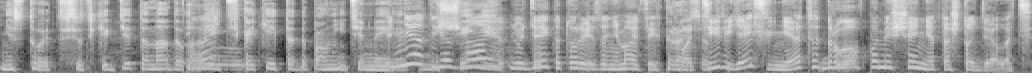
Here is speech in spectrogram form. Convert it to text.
не стоит. Все-таки где-то надо а... иметь какие-то дополнительные Нет, помещения. я знаю людей, которые занимаются их в квартире. Если нет другого помещения, то что делать?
